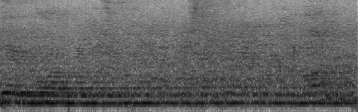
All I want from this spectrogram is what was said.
There you are, ladies and gentlemen, presenting number one.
